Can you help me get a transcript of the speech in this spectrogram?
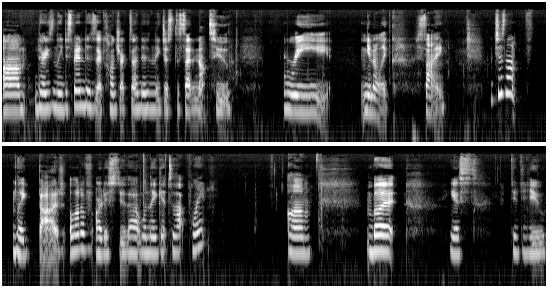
Um, the reason they disbanded is their contracts ended and they just decided not to re, you know, like sign, which is not like bad. A lot of artists do that when they get to that point. Um, but yes, did you?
